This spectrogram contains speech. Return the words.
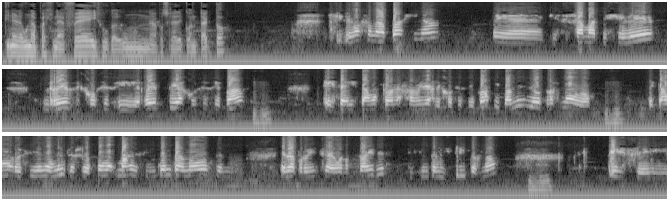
¿Tienen alguna página de Facebook, alguna posibilidad de contacto? Sí, tenemos una página eh, que se llama TGD, Red, José, eh, Red TEA José Cepaz. este, ahí estamos todas las familias de José Cepaz y también de otros nodos. Estamos recibiendo muchos, somos más de 50 nodos en, en la provincia de Buenos Aires, distintos distritos, ¿no? este,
